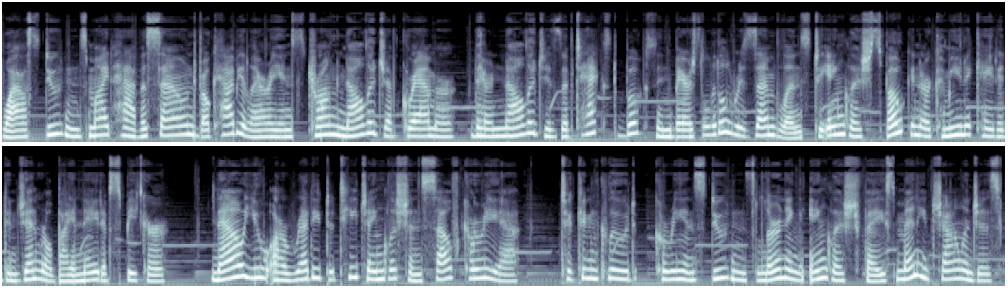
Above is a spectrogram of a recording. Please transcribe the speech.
while students might have a sound vocabulary and strong knowledge of grammar, their knowledge is of textbooks and bears little resemblance to English spoken or communicated in general by a native speaker. Now you are ready to teach English in South Korea. To conclude, Korean students learning English face many challenges,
